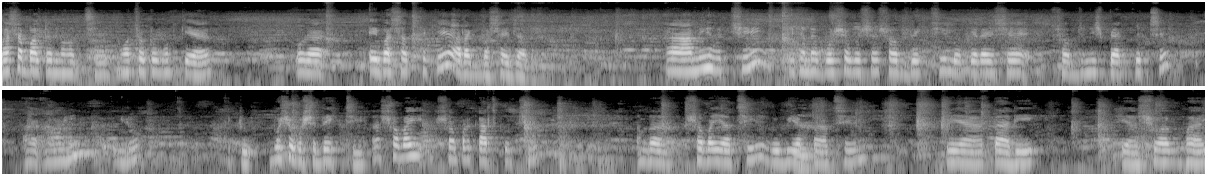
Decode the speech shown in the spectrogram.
বাসা পাল্টানো হচ্ছে। আমার ছোটো বোন কেয়ার। ওরা এই বাসার থেকে আর এক বাসায় যাবে। আর আমি হচ্ছি এখানে বসে বসে সব দেখছি, লোকেরা এসে সব জিনিস প্যাক করছে। আর আমি এগুলো একটু বসে বসে দেখছি। আর সবাই সবার কাজ করছে। আমরা সবাই আছি রুবি আপা আছেন কেয়া তারিক কেয়া সোহাগ ভাই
